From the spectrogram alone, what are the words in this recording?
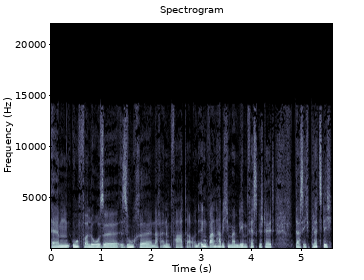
ähm, uferlose Suche nach einem Vater. Und irgendwann habe ich in meinem Leben festgestellt, dass ich plötzlich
